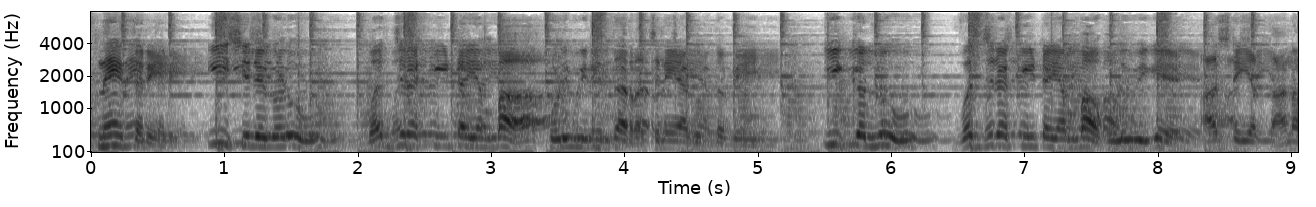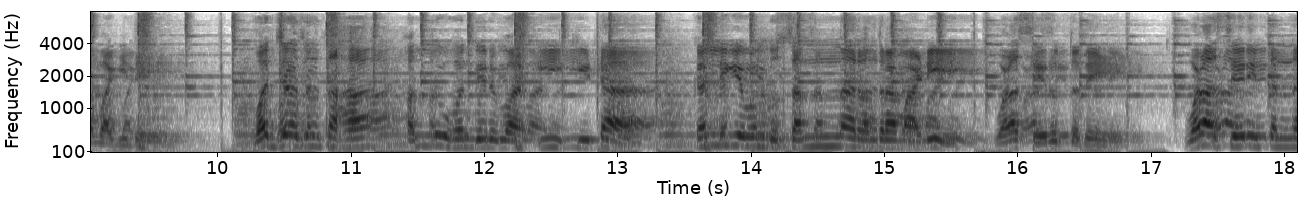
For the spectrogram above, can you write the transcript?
ಸ್ನೇಹಿತರೆ, ಈ ಶಿಲೆಗಳು ವಜ್ರಕೀಟ ಎಂಬ ಹುಳುವಿನಿಂದ ರಚನೆಯಾಗುತ್ತವೆ. ಈ ಕಲ್ಲು ವಜ್ರಕೀಟ ಎಂಬ ಹುಳುವಿಗೆ ಆಶ್ರಯ ತಾಣವಾಗಿದೆ. ವಜ್ರದಂತಹ ಹಲ್ಲು ಹೊಂದಿರುವ ಈ ಕೀಟ ಕಲ್ಲಿಗೆ ಒಂದು ಸಣ್ಣ ರಂಧ್ರ ಮಾಡಿ ಒಳ ಸೇರುತ್ತದೆ. ಒಳ ಸೇರಿ ತನ್ನ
